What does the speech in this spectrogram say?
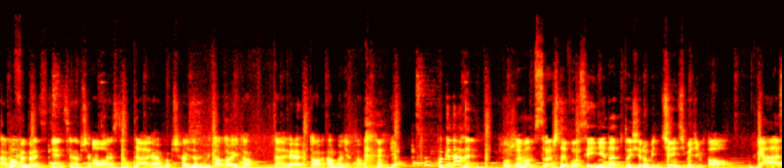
Albo Tak. wybrać zdjęcie na przykład O, często mu tak. bo przychodzi do mnie i mówi to, to i to. Tak. Mówię, to albo nie to. I to pogadane. Boże, mam straszne włosy i nie da tutaj się robić cięć i będzie mi... O! Jas!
